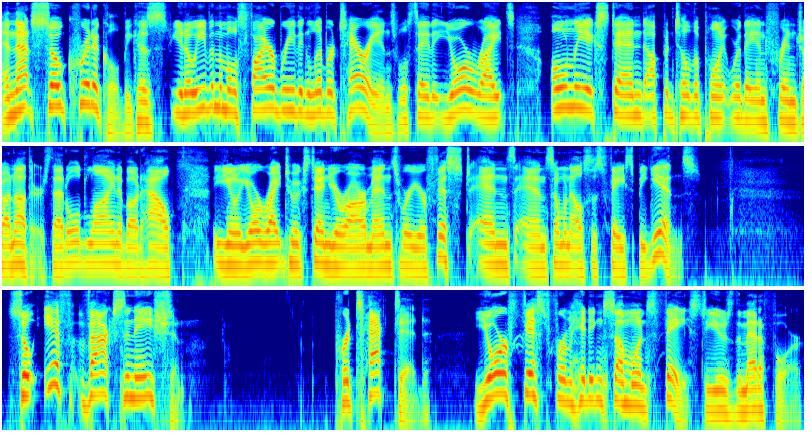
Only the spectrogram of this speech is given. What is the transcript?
And that's so critical because, you know, even the most fire breathing libertarians will say that your rights only extend up until the point where they infringe on others. That old line about how, you know, your right to extend your arm ends where your fist ends and someone else's face begins. So if vaccination protected your fist from hitting someone's face, to use the metaphor,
